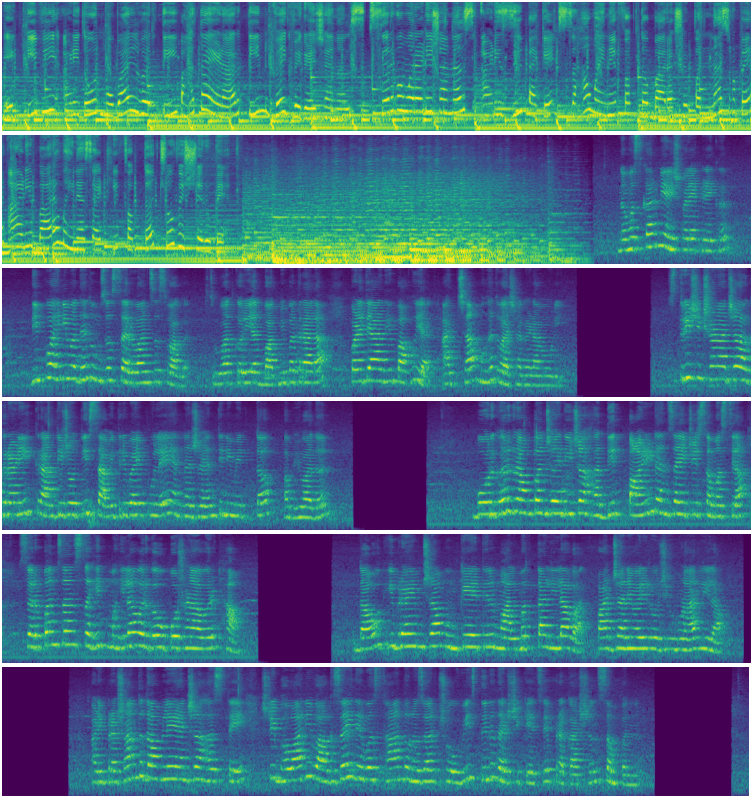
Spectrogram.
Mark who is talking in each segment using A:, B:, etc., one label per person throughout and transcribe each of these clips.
A: एक टीव्ही आणि दोन मोबाईल वरती पाहता येणार तीन वेगवेगळे चॅनल्स सर्व मराठी चॅनल्स आणि झी पॅकेज सहा महिने फक्त बाराशे पन्नास रुपये आणि बारा महिन्यासाठी फक्त चोवीसशे रुपये.
B: नमस्कार मी ऐश्वर्या खेडेकर दीपवाहिनीमध्ये तुमचं सर्वांचं स्वागत. सुरुवात करूयात बातमीपत्राला पण त्याआधी पाहूयात आजच्या महत्त्वाच्या घडामोडी. स्त्री शिक्षणाच्या अग्रणी क्रांतीज्योती सावित्रीबाई फुले यांना जयंतीनिमित्त अभिवादन. बोरघर ग्रामपंचायतीच्या हद्दीत पाणी टंचाईची समस्या सरपंचांसहित महिला वर्ग उपोषणावर ठाम. दाऊद इब्राहिमच्या मुमके येथील मालमत्ता लिलावात पाच जानेवारी रोजी होणार लिलाव. आणि प्रशांत दामले यांच्या हस्ते श्री भवानी वाघजाई देवस्थान दोन हजार चोवीस दिनदर्शिकेचे प्रकाशन संपन्न.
